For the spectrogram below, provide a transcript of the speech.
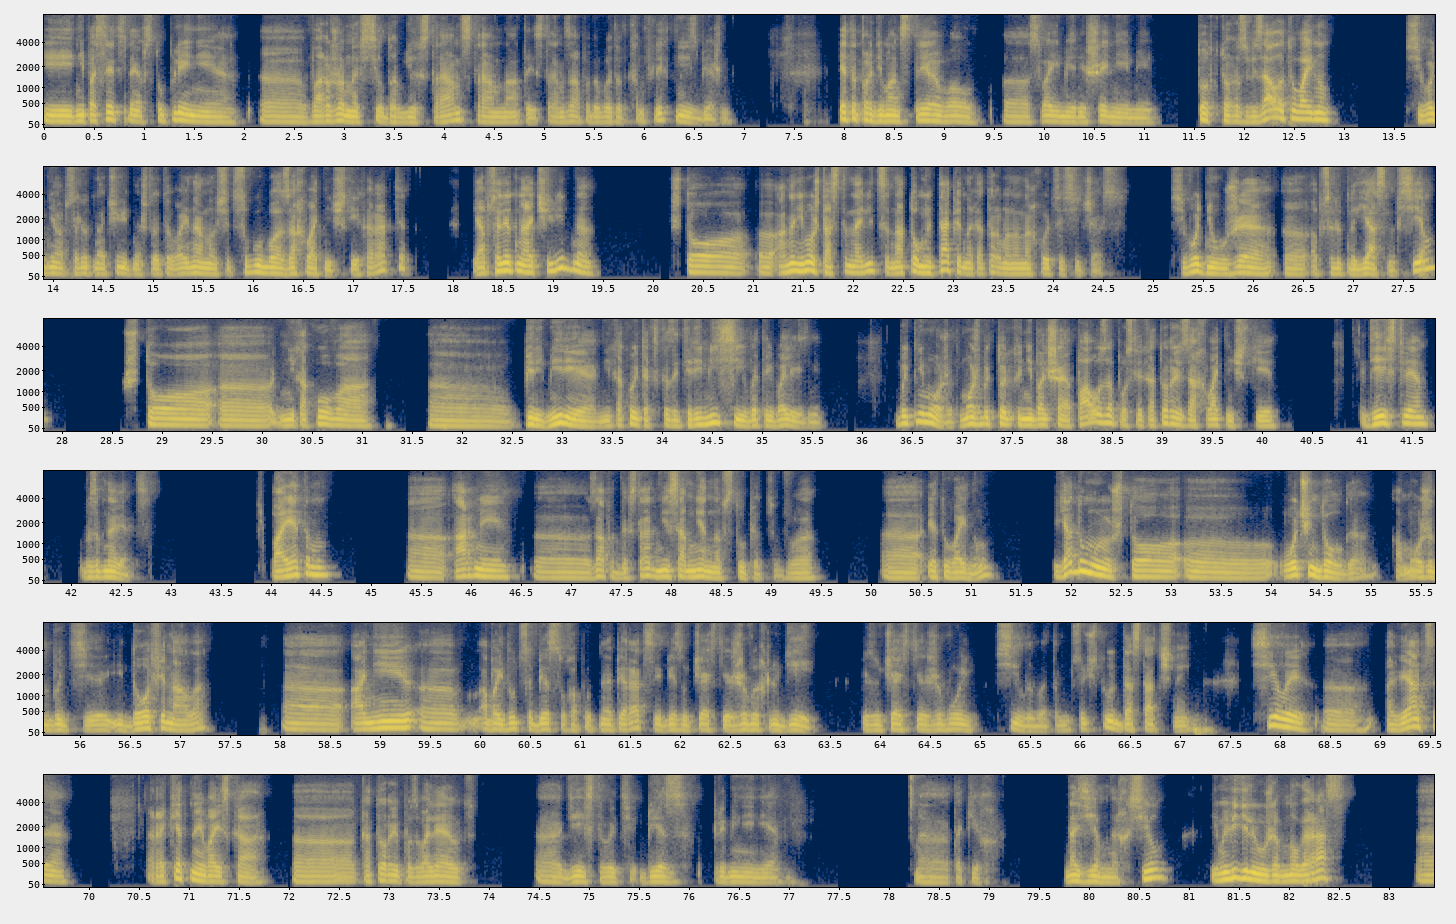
и непосредственное вступление э, вооруженных сил других стран, стран НАТО и стран Запада в этот конфликт неизбежно. Это продемонстрировал э, своими решениями тот, кто развязал эту войну, Сегодня абсолютно очевидно, что эта война носит сугубо захватнический характер. И абсолютно очевидно, что э, она не может остановиться на том этапе, на котором она находится сейчас. Сегодня уже э, абсолютно ясно всем, что э, никакого перемирия, никакой, так сказать, ремиссии в этой болезни быть не может. Может быть только небольшая пауза, после которой захватнические действия возобновятся. Поэтому э, армии э, западных стран, несомненно, вступят в э, эту войну. Я думаю, что очень долго, а может быть и до финала, они обойдутся без сухопутной операции, без участия живых людей, без участия живой силы в этом. Существуют достаточные силы, авиация, ракетные войска, которые позволяют э, действовать без применения э, таких наземных сил. И мы видели уже много раз,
